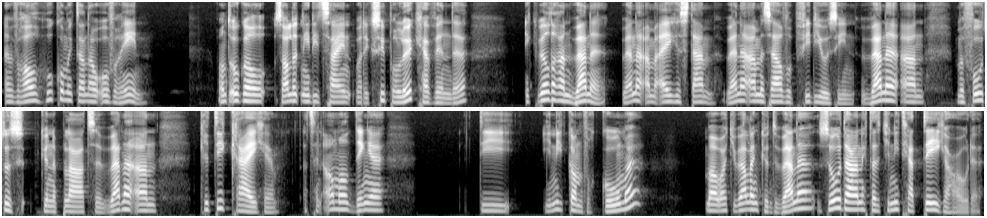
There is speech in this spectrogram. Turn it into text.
En vooral, hoe kom ik daar nou overheen? Want ook al zal het niet iets zijn wat ik super leuk ga vinden, ik wil eraan wennen. Wennen aan mijn eigen stem. Wennen aan mezelf op video zien. Wennen aan mijn foto's kunnen plaatsen. Wennen aan kritiek krijgen. Dat zijn allemaal dingen die je niet kan voorkomen, maar wat je wel aan kunt wennen, zodanig dat het je niet gaat tegenhouden.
